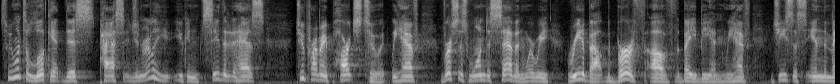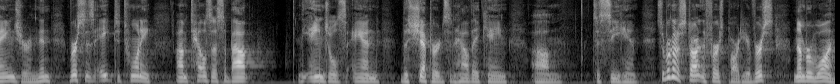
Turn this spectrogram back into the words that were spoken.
So we want to look at this passage, and really you can see that it has two primary parts to it. We have verses 1 to 7, where we read about the birth of the baby, and we have Jesus in the manger. And then verses 8 to 20 um, tells us about the angels and the shepherds and how they came um, to see him. So we're going to start in the first part here, verse number 1.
